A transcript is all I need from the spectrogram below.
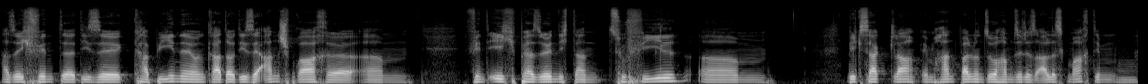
Also ich finde äh, diese Kabine und gerade auch diese Ansprache ähm, finde ich persönlich dann zu viel. Ähm, wie gesagt, klar, im Handball und so haben sie das alles gemacht. Im mhm.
